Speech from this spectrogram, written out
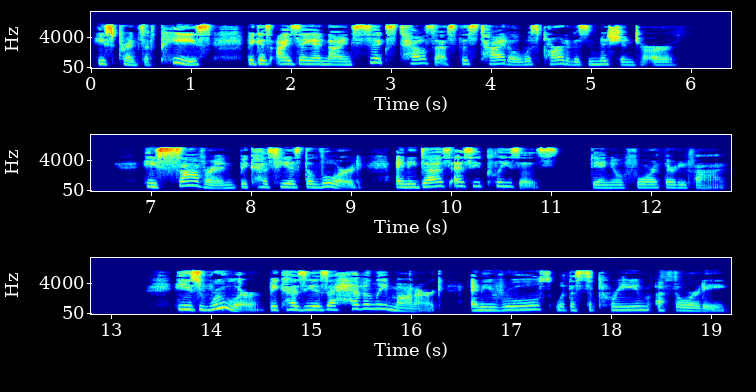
He's Prince of Peace because Isaiah 9 6 tells us this title was part of his mission to earth. He's sovereign because he is the Lord and he does as he pleases. Daniel 4:35. He's ruler because he is a heavenly monarch and he rules with a supreme authority.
